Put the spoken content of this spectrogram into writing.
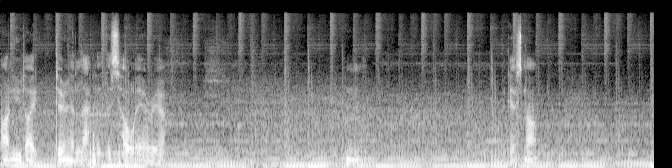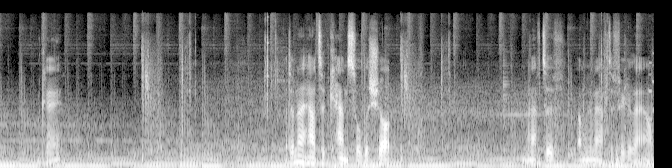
Aren't you, like, doing a lap of this whole area? Hmm. I guess not. Okay. I don't know how to cancel the shot. I'm gonna have to. I'm gonna have to figure that out.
